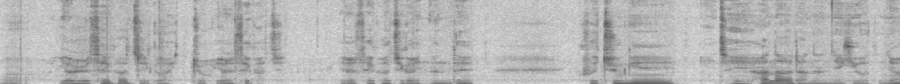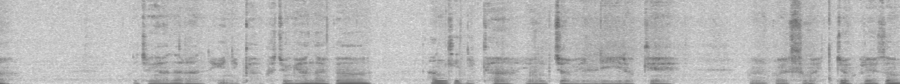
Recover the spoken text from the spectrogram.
어, 13가지가 있죠. 13가지. 13가지가 있는데, 그 중에 이제 하나라는 얘기거든요. 그 중에 하나라는 얘기니까, 그 중에 하나가 한 개니까 0.12 이렇게 어, 볼 수가 있죠. 그래서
